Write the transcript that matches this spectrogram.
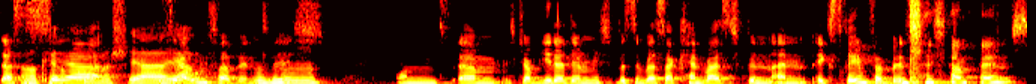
das ist Okay, sehr, komisch. Ja, sehr ja. unverbindlich. Mhm. Und ähm, ich glaube, jeder, der mich ein bisschen besser kennt, weiß, ich bin ein extrem verbindlicher Mensch.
